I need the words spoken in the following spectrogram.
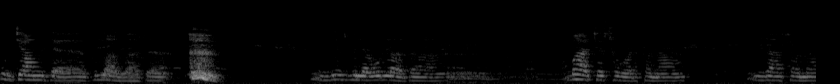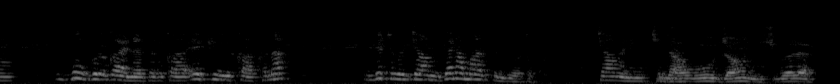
O camide kılarlardı. Biz bile oralarda bahçesi var kana. Ondan sonra bulgur kaynadır, ka, ekin yıkakına. Bütün o camide namaz kılıyorduk. Caminin içinde. Ya o camın içi böyle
